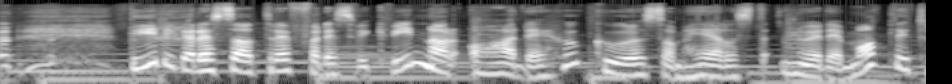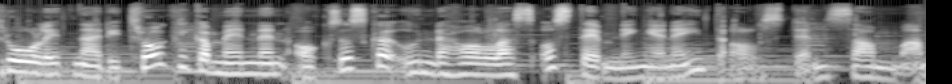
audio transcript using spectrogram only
Tidigare så träffades vi kvinnor och hade hur kul som helst. Nu är det måttligt roligt när de tråkiga männen också ska underhållas och stämningen är inte alls densamma.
